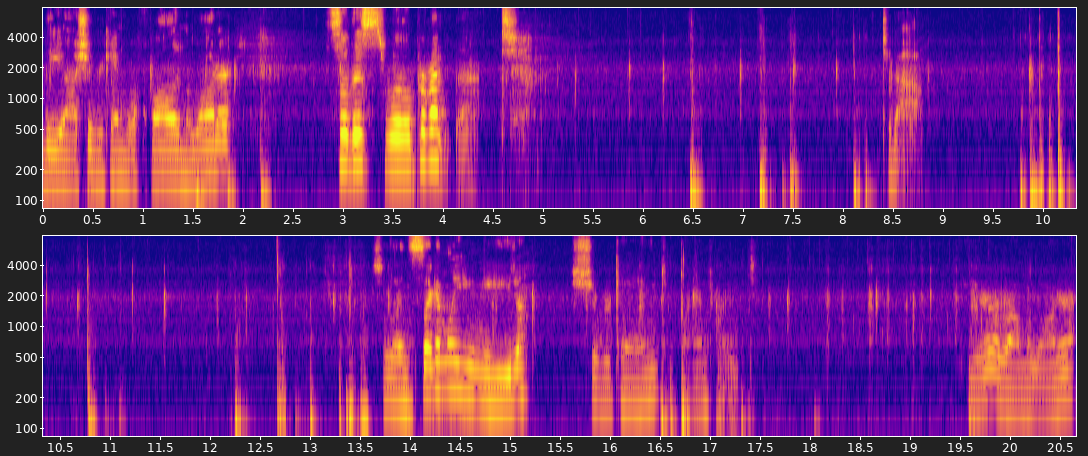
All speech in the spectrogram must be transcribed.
the uh, sugarcane will fall in the water. So this will prevent that. Ta-da. So then secondly you need sugar cane to plant right here around the water.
